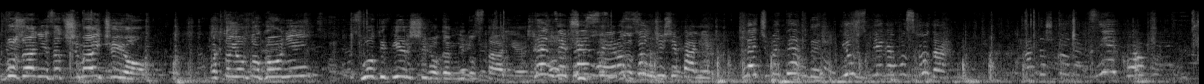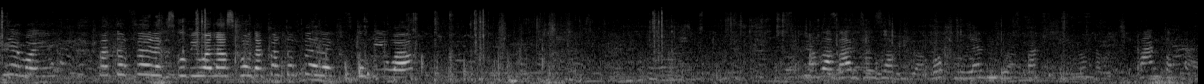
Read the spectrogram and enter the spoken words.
Dworzanie, zatrzymajcie ją! A kto ją dogoni? Złoty pierścień ode mnie dostanie. Prędzej, prędzej, rozsądźcie się panie. Lećmy tędy, już zbiega po schodach. Szkoda, znikła. Nie ma jej. Pantofelek zgubiła na schodach, pantofelek zgubiła. Baba bardzo zabiła, bo no to pan to tak. Pantofelek!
